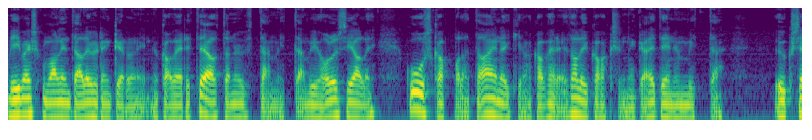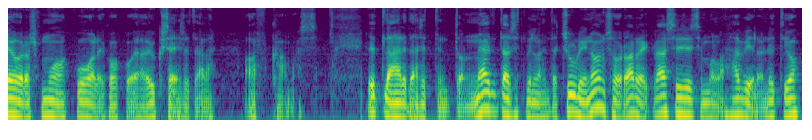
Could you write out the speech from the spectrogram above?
viimeksi kun mä olin täällä yhden kerran, niin kaverit ei auttanut yhtään mitään. Vihollisia oli kuusi kappaletta ainakin ja kavereita oli kaksi, niin ei tehnyt mitään. Yksi seurasi mua, kuoli koko ajan, yksi seisoi täällä afkaamassa. Nyt lähdetään sitten tuonne. Näytetään sitten millainen tämä Julin on. Se on Rare Classics, me ollaan häviöllä nyt jo.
